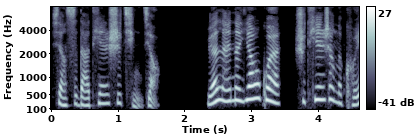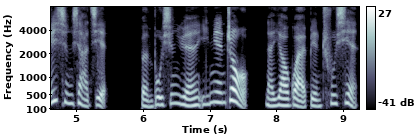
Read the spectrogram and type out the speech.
向四大天师请教。原来那妖怪是天上的魁星下界，本部星元一念咒，那妖怪便出现。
